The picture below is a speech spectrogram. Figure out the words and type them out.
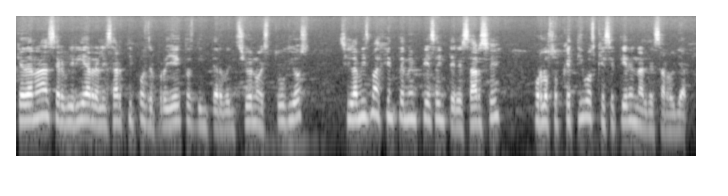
que de nada serviría realizar tipos de proyectos de intervención o estudios si la misma gente no empieza a interesarse por los objetivos que se tienen al desarrollarlo.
